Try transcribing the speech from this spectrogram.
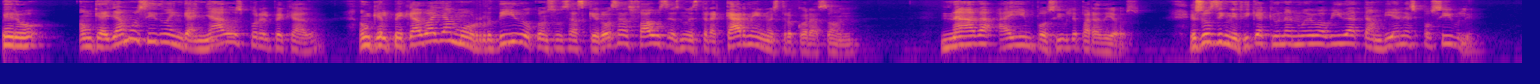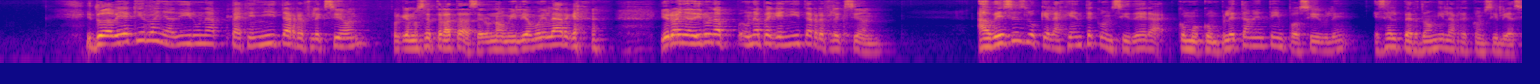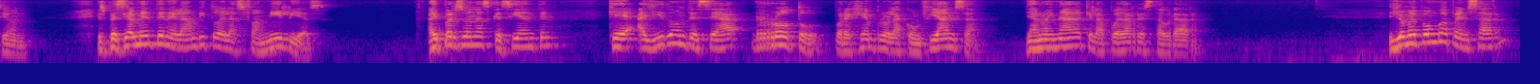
Pero aunque hayamos sido engañados por el pecado, aunque el pecado haya mordido con sus asquerosas fauces nuestra carne y nuestro corazón, nada hay imposible para Dios. Eso significa que una nueva vida también es posible. Y todavía quiero añadir una pequeñita reflexión, porque no se trata de hacer una homilía muy larga. Quiero añadir una, una pequeñita reflexión. A veces lo que la gente considera como completamente imposible es el perdón y la reconciliación, especialmente en el ámbito de las familias. Hay personas que sienten que allí donde se ha roto, por ejemplo, la confianza, ya no hay nada que la pueda restaurar. Y yo me pongo a pensar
